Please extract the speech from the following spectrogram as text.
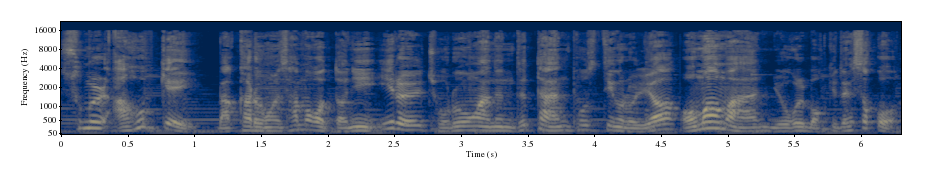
29개의 마카롱을 사 먹었더니 이를 조롱하는 듯한 포스팅을 올려 어마어마한 욕을 먹기도 했었고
